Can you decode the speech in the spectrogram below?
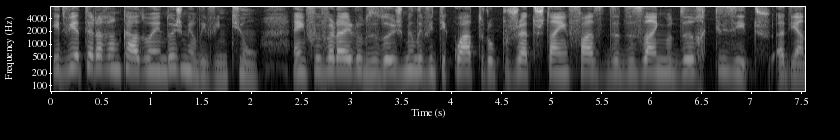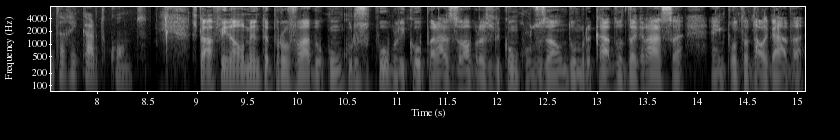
e devia ter arrancado em 2021. Em fevereiro de 2024, o projeto está em fase de desenho de requisitos, adianta Ricardo Conte. Está finalmente aprovado o concurso público para as obras de conclusão do Mercado da Graça em Ponta Delgada,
